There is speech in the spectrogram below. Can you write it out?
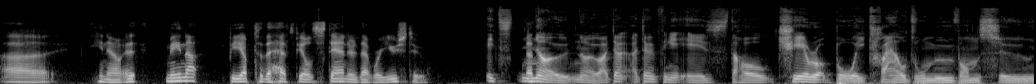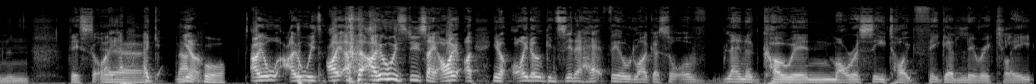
uh, you know, it may not be up to the Hetfield standard that we're used to. It's no, no. I don't. I don't think it is the whole cheer up, boy. Clouds will move on soon, and this sort. Yeah, of, I, I, not know, cool. I, I always, I, I always do say, I, I, you know, I don't consider Hetfield like a sort of Leonard Cohen, Morrissey type figure lyrically.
